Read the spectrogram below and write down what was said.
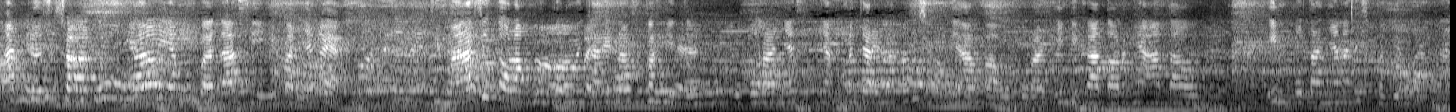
ada sesuatu hal yang membatasi. Ibaratnya kayak gimana sih tolak ukur mencari nafkah itu? Ukurannya indikatornya atau inputannya nanti sebagai mana?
